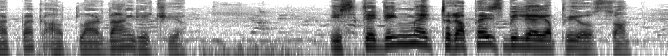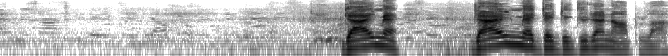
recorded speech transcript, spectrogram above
Bak bak altlardan geçiyor. İstedin mi trapez bile yapıyorsun. Gelme. Gelme dedi Gülen abla.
